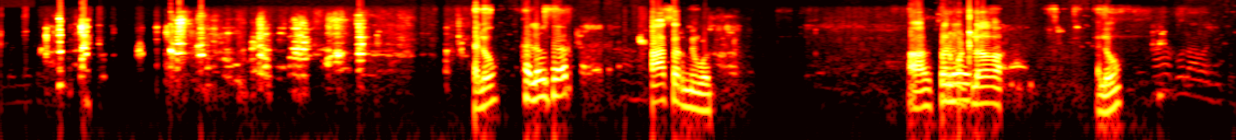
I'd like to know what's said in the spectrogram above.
बंद हॅलो. Hello sir. हा सर मी बोल सर म्हटलं हॅलो. बोला आवाज येतोय.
